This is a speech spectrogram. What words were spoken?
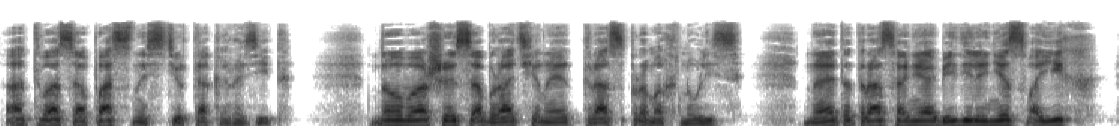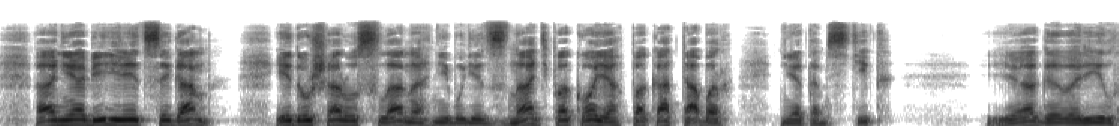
От вас опасностью так и разит. Но ваши собратья на этот раз промахнулись. На этот раз они обидели не своих, они обидели цыган, и душа Руслана не будет знать покоя, пока табор не отомстит. Я говорил,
